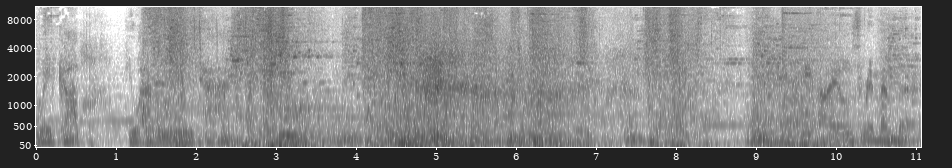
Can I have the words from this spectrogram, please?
Wake up. You have a new task. The Isles remember.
